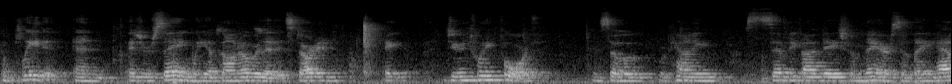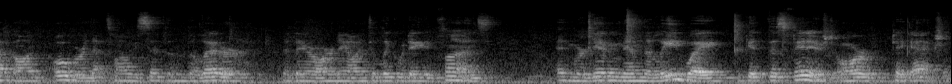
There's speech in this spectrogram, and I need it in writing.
complete it. And as you're saying, we have gone over that it started eh, June 24th, and so we're counting 75 days from there, so they have gone over, and that's why we sent them the letter that they are now into liquidated funds. And we're giving them the leadway to get this finished or take action.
